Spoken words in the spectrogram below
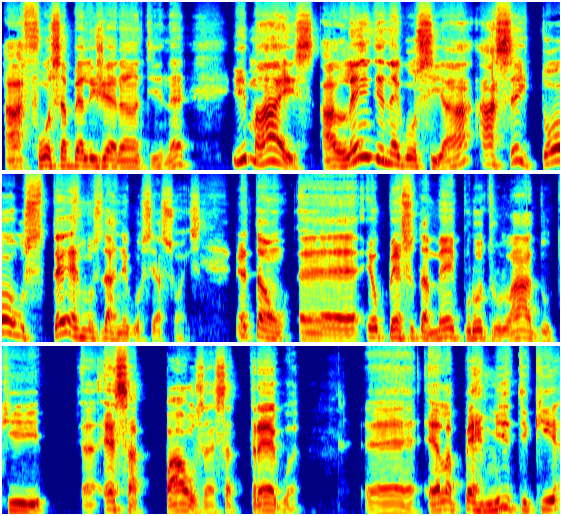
a força beligerante. Né? E mais, além de negociar, aceitou os termos das negociações. Então, é, eu penso também, por outro lado, que é, essa pausa, essa trégua, é, ela permite que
